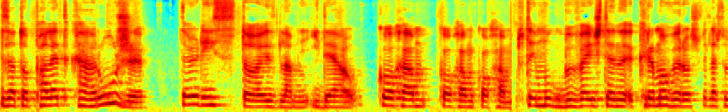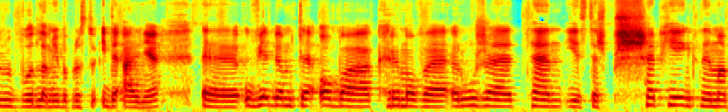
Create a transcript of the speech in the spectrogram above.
Za to paletka róży 30s to jest dla mnie ideał. Kocham, kocham, kocham. Tutaj mógłby wejść ten kremowy rozświetlacz, to by było dla mnie po prostu idealnie. E, uwielbiam te oba kremowe róże. Ten jest też przepiękny, ma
